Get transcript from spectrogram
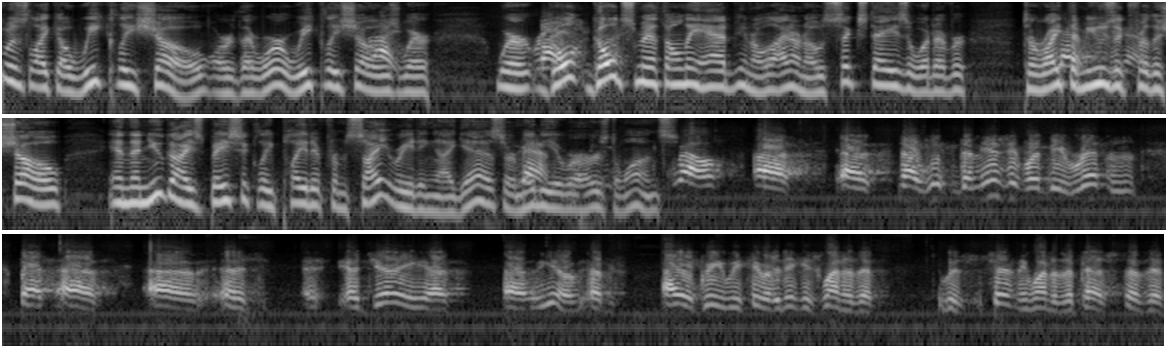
was like a weekly show, or there were weekly shows Right. where, where Right, Gold, right. Goldsmith only had you know I don't know six days or whatever to write the music for the show, and then you guys basically played it from sight reading, I guess, or maybe you rehearsed once. Well, uh, uh, no, he, the music would be written, but uh, uh, uh, uh, Jerry, uh, uh, you know, uh, I agree with you. I think he's one of the was certainly one of the best of the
